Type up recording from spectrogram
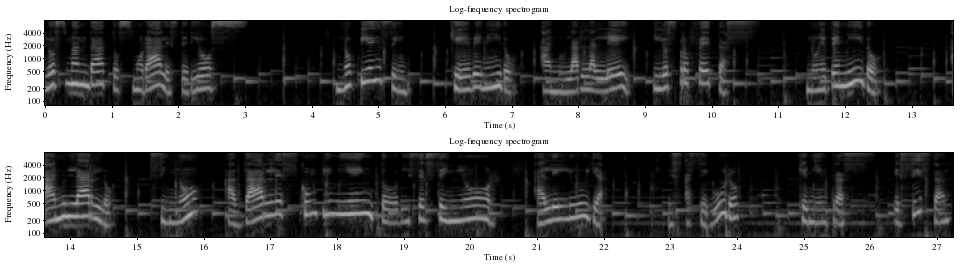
los mandatos morales de Dios. No piensen que he venido a anular la ley y los profetas. No he venido a anularlo, sino a darles cumplimiento, dice el Señor. Aleluya. Les aseguro que mientras existan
